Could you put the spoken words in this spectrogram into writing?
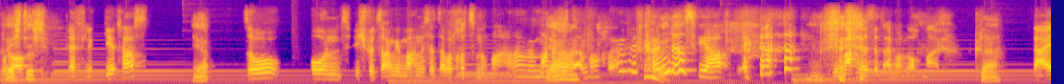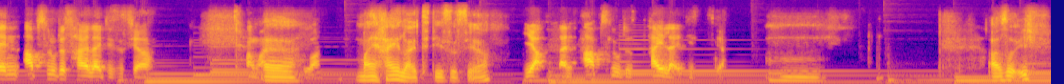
wo Richtig. du auch reflektiert hast. Ja. So, und ich würde sagen, wir machen das jetzt aber trotzdem nochmal. Wir machen ja. das jetzt einfach, wir können das, wir, wir machen das jetzt einfach nochmal. Klar. Dein absolutes Highlight dieses Jahr. Fang mal äh, an. Mein Highlight dieses Jahr. Ja, dein absolutes Highlight dieses Jahr. Hm. Also ich,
